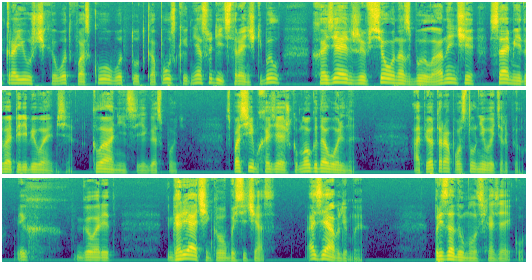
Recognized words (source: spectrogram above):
краюшечка, вот кваску, вот тут капустка. Не осудите, странички, был хозяин же, все у нас было, а нынче сами едва перебиваемся. Кланяется ей Господь. Спасибо, хозяюшка, много довольны. А Петр апостол не вытерпел. Их, говорит, горяченького бы сейчас. Озябли мы. Призадумалась хозяйку.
